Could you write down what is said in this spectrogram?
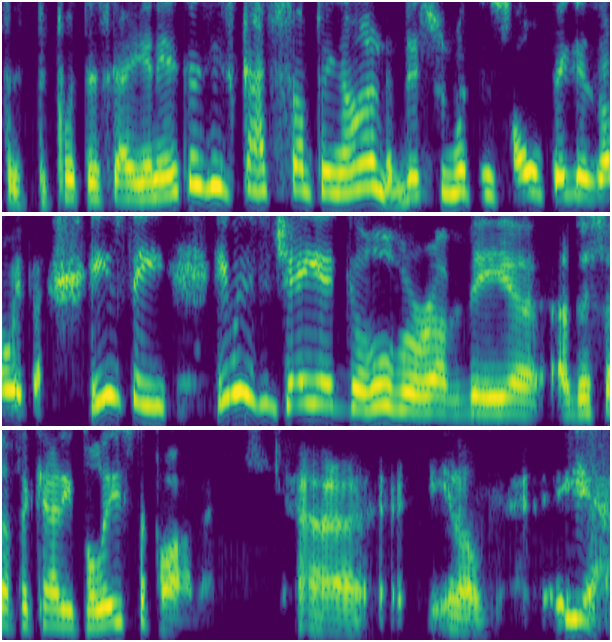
to, to put this guy in here because he's got something on him? This is what this whole thing is always. He's the he was the J. Edgar Hoover of the uh, of the Suffolk County Police Department. Uh, you know, yeah,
